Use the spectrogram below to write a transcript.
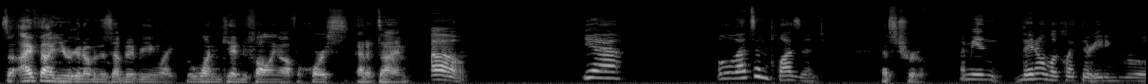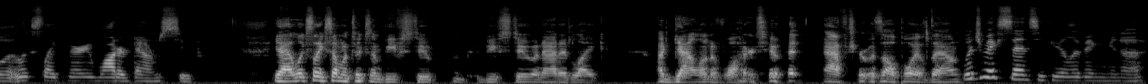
So I thought you were gonna open this up to being like one kid falling off a horse at a time. oh. Yeah. Well, that's unpleasant. That's true. I mean, they don't look like they're eating gruel. It looks like very watered down soup. Yeah, it looks like someone took some beef stew, beef stew, and added like a gallon of water to it after it was all boiled down. Which makes sense if you're living in a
